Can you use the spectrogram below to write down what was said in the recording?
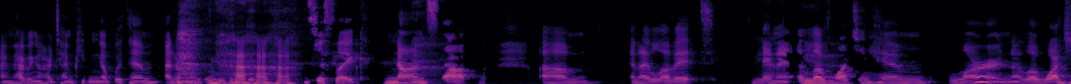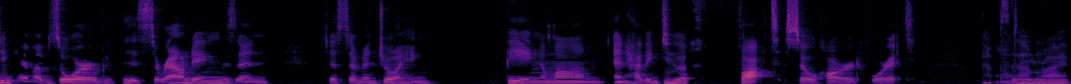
I'm having a hard time keeping up with him. I don't know what to do with it. It's just like nonstop. Um, and I love it. Yeah. And I, I love Yeah. watching him learn. I love watching him absorb his surroundings and just I'm enjoying being a mom and having to Mm. Fought so hard for it. Absolutely. Damn right.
